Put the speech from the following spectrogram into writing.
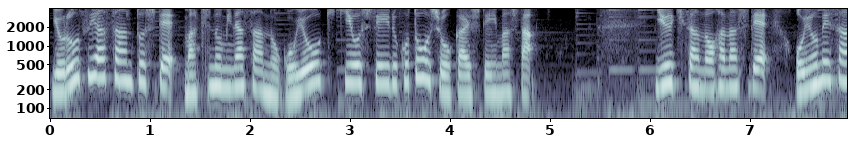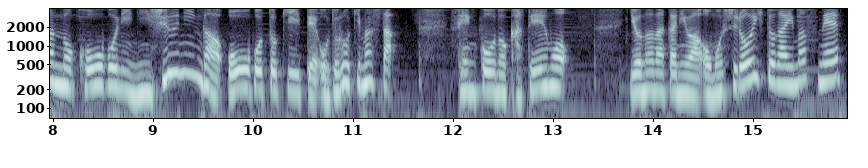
よろず屋さんとして町の皆さんの御用聞きをしていることを紹介していました。ゆうきさんのお話でお嫁さんの公募に20人が応募と聞いて驚きました。選考の過程も世の中には面白い人がいますね。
